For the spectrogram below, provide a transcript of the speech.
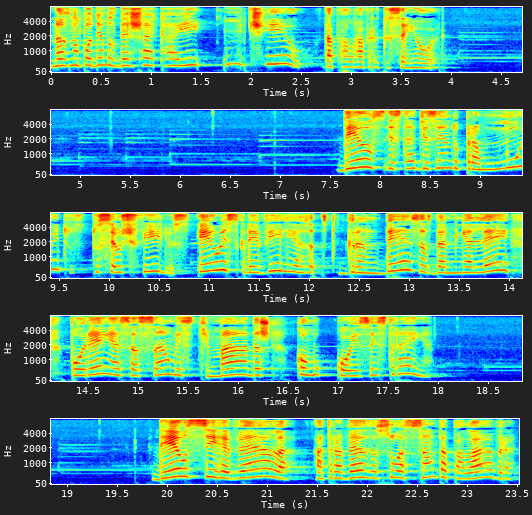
Nós não podemos deixar cair um tio da palavra do Senhor. Deus está dizendo para muitos dos seus filhos: Eu escrevi-lhe as grandezas da minha lei, porém essas são estimadas como coisa estranha. Deus se revela através da sua santa palavra,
